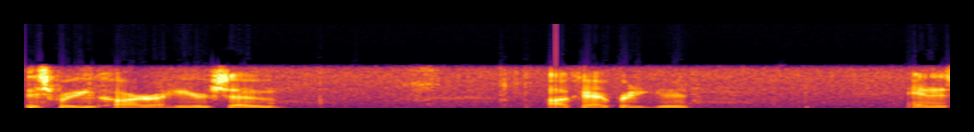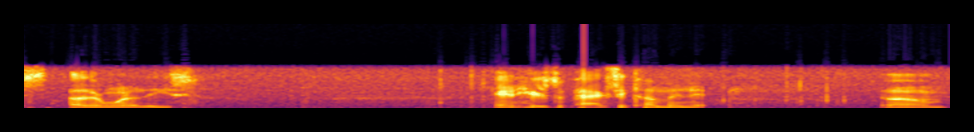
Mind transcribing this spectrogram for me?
This pretty good card right here, so I'll it pretty good. And this other one of these. And here's the packs that come in it. Um,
